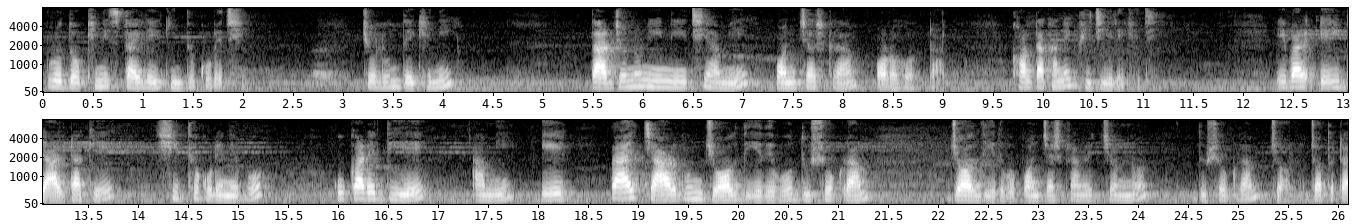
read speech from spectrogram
পুরো দক্ষিণী স্টাইলেই কিন্তু করেছি। চলুন দেখে তার জন্য নিয়ে নিয়েছি আমি পঞ্চাশ গ্রাম অরহর ডাল। ঘণ্টাখানেক ভিজিয়ে রেখেছি। এবার এই ডালটাকে সিদ্ধ করে নেব। কুকারে দিয়ে আমি এর প্রায় চার গুণ জল দিয়ে দেব, দুশো গ্রাম জল দিয়ে দেবো, পঞ্চাশ গ্রামের জন্য দুশো গ্রাম জল। যতটা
